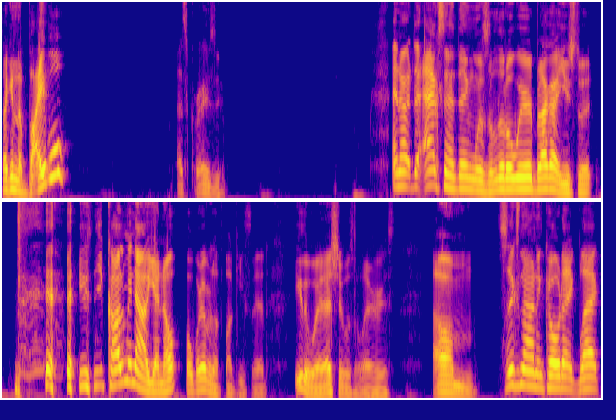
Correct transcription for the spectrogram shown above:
Like in the Bible? That's crazy. And uh, the accent thing was a little weird, but I got used to it. you, you calling me now, you know, or whatever the fuck he said. Either way, that shit was hilarious. Um, Six Nine and Kodak Black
